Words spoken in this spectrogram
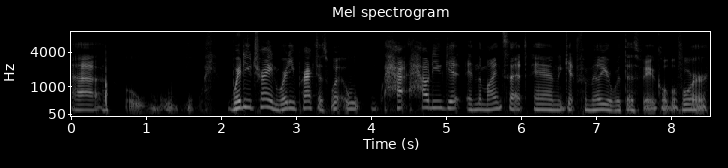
Uh, where do you train? Where do you practice? What, how, how do you get in the mindset and get familiar with this vehicle before?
